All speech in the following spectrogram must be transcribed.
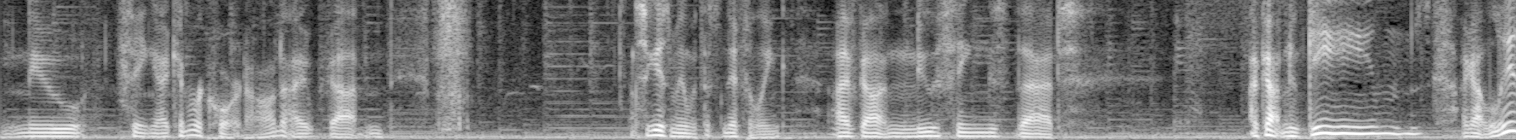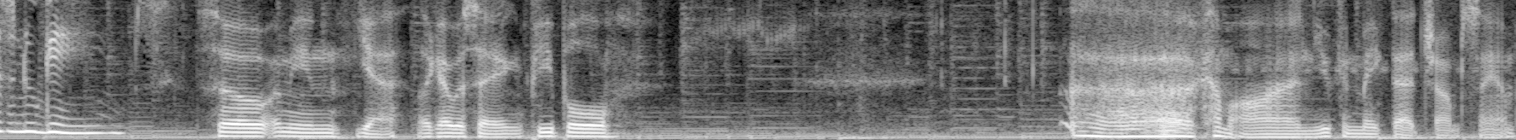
new thing I can record on. I've gotten excuse me with the sniffling. I've gotten new things that I've got new games. I got Liz new games. So, I mean, yeah, like I was saying, people uh, come on, you can make that jump, Sam.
